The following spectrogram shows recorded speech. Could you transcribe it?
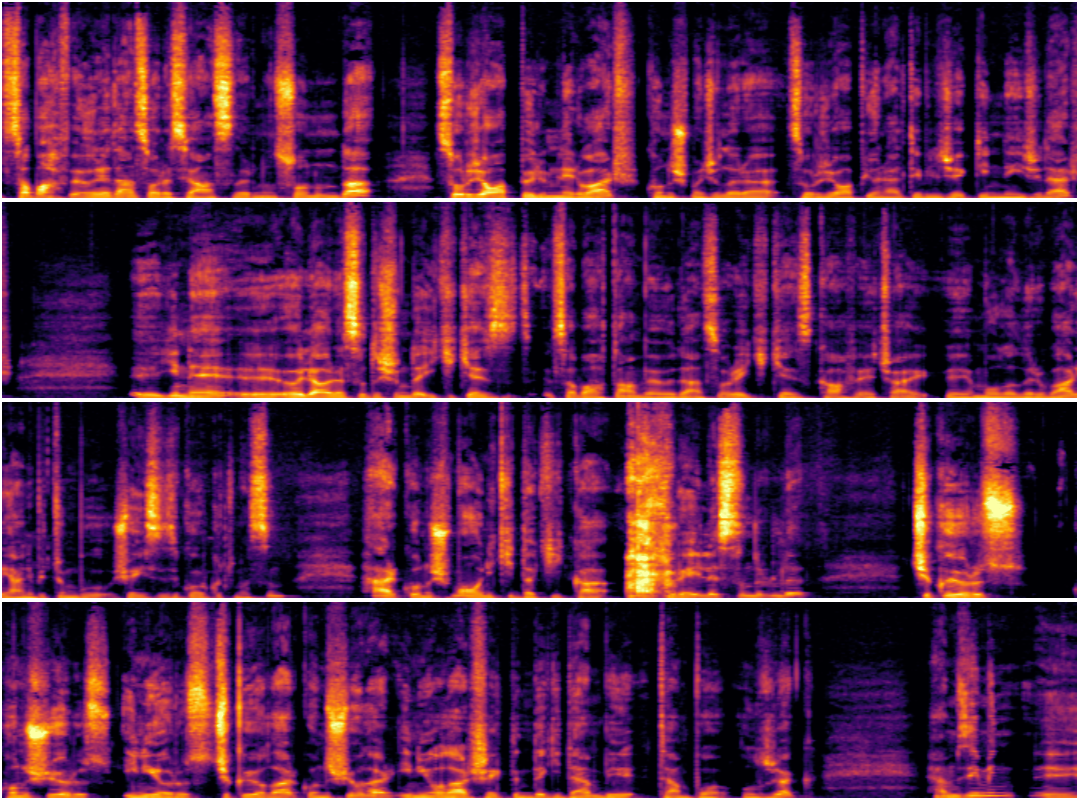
sabah ve öğleden sonra seanslarının sonunda soru cevap bölümleri var. Konuşmacılara soru cevap yöneltebilecek dinleyiciler. Ee, yine e, öğle arası dışında iki kez sabahtan ve öğleden sonra iki kez kahve çay e, molaları var. Yani bütün bu şey sizi korkutmasın. Her konuşma 12 dakika süreyle sınırlı. Çıkıyoruz, konuşuyoruz, iniyoruz, çıkıyorlar, konuşuyorlar, iniyorlar şeklinde giden bir tempo olacak. Hemzemin e,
